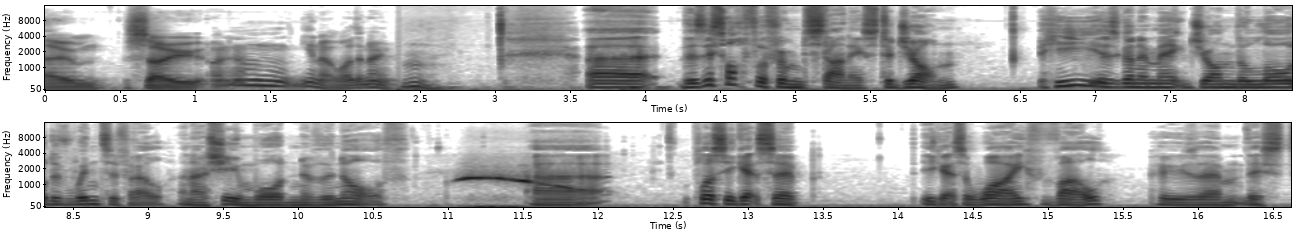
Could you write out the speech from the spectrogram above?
Um, so um, you know, I don't know. Hmm. Uh, there's this offer from Stannis to Jon. He is going to make Jon the Lord of Winterfell, and I assume Warden of the North. Uh, plus, he gets a he gets a wife, Val, who's um, this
